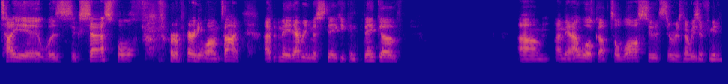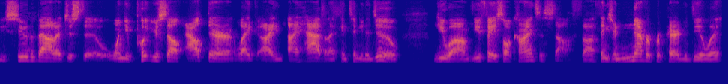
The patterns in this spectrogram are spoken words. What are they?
tell you it was successful for a very long time. I've made every mistake you can think of. Um, I mean, I woke up to lawsuits. There was no reason for me to be sued about it. Just uh, when you put yourself out there, like I, I have and I continue to do, you um, you face all kinds of stuff, uh, things you're never prepared to deal with,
